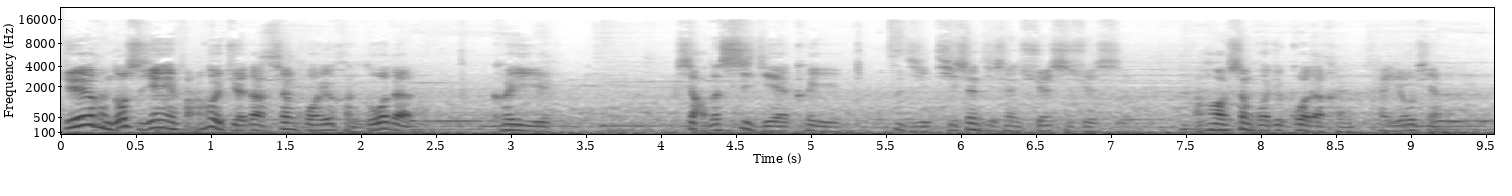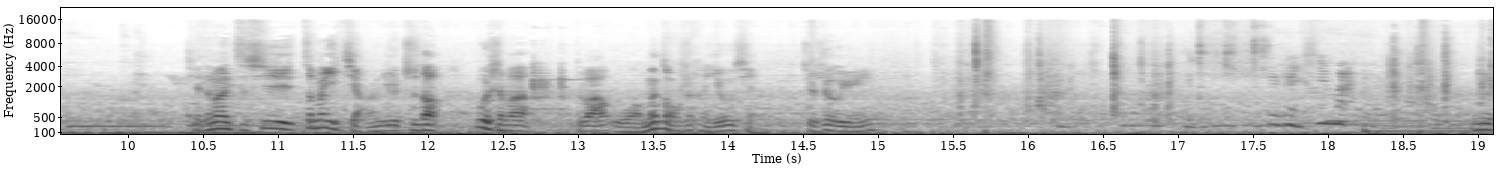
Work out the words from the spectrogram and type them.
节约很多时间，你反而会觉得生活有很多的可以小的细节可以自己提升提升、学习学习，然后生活就过得很很悠闲了。铁子们仔细这么一讲，你就知道为什么对吧？我们总是很悠闲，就这个原因。这是新买的，嗯。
